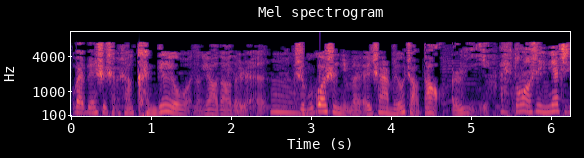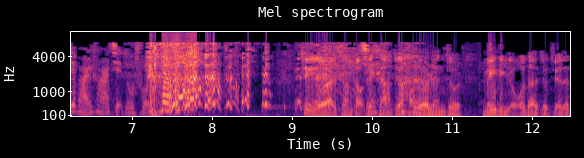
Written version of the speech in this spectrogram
外边市场上肯定有我能要到的人，嗯只不过是你们 HR 没有找到而已。哎，董老师，你应该直接把 HR 解救出来。这个有点像找对象，就好多人就是没理由的就觉得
